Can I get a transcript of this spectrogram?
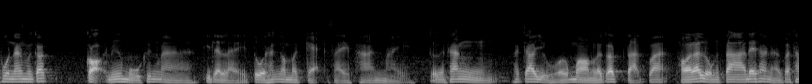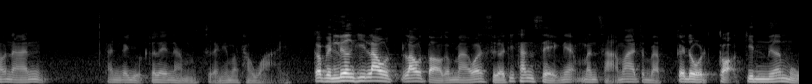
พวกนั้นมันก็ เกาะเนื้อหมูขึ้นมาทีละหลายตัวท่านก็มาแกะใส่พานใหม่จนกระทั่งพระเจ้าอยู่หัวมอง แล้วก็ตรัสว่าพอแล้วหลวงตาได้เท่าไหร่ก็เท่านั้น ท่านก็หยุดก็เลยนำเสือนี้มาถวาย ก็เป็นเรื่องที่เล่าเล่าต่อกันมาว่าเสือที่ท่านเสกเนี่ยมันสามารถจะแบบกระโดดเกาะกินเนื้อหมู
